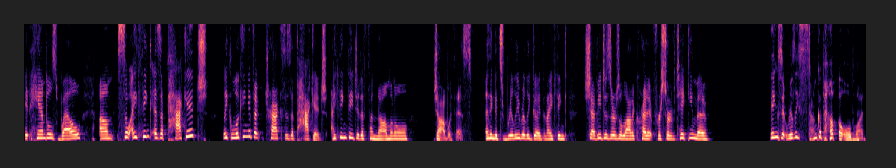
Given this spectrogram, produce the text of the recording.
It handles well. Um, so I think as a package, like looking at the Trax as a package, I think they did a phenomenal job with this. I think it's really, really good. And I think Chevy deserves a lot of credit for sort of taking the things that really stunk about the old one.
